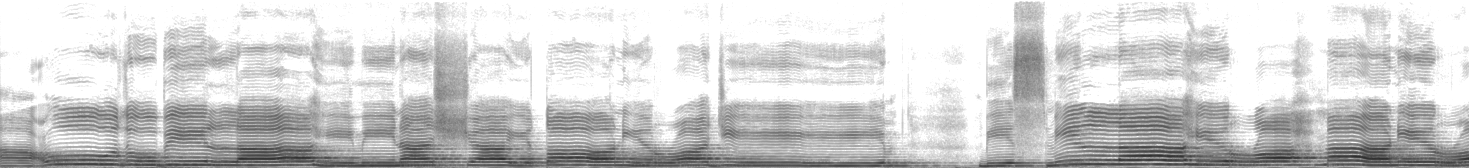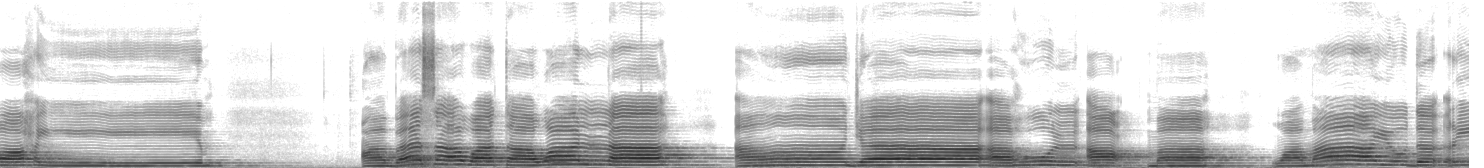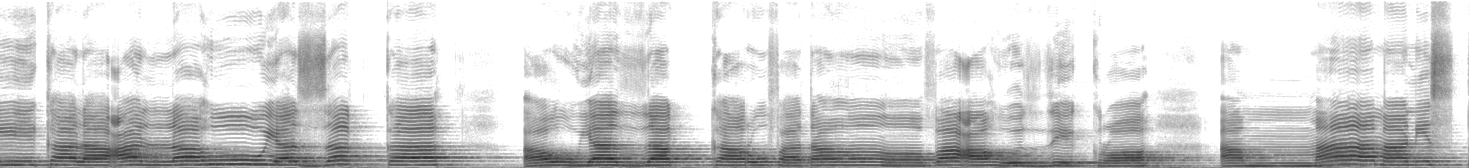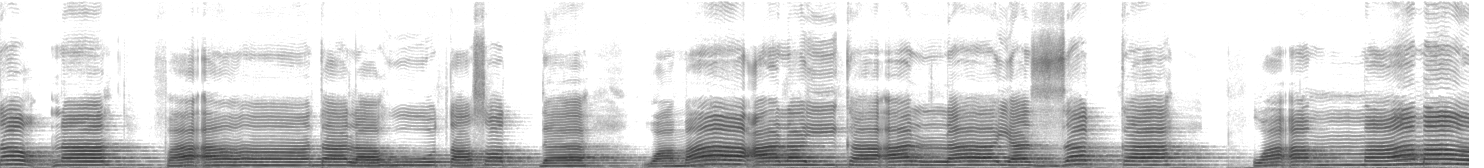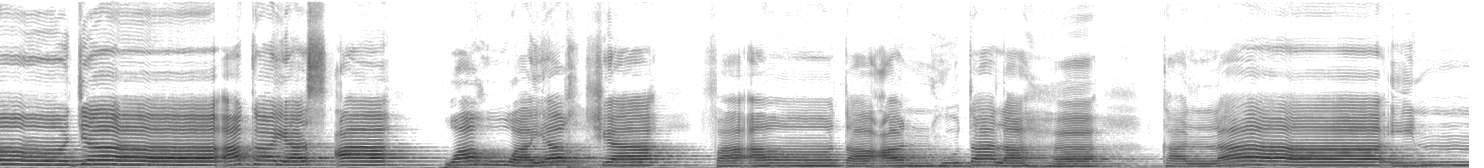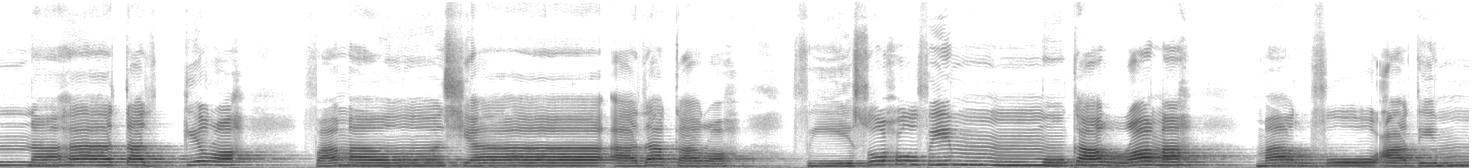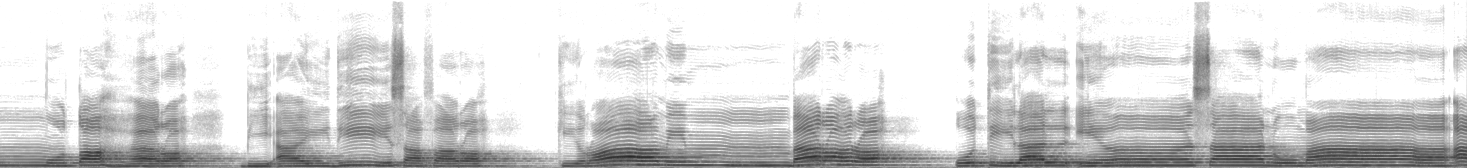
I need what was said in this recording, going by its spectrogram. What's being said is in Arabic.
أعوذ بالله من الشيطان الرجيم. بسم الله الرحمن الرحيم. عبس وتولى جاءه الأعمى وما يدريك لعله يزكى أو يذكر فتنفعه الذكرى. أما من استغنى فأنت له تصدى وما عليك ألا يزكى وأما من جاءك يسعى وهو يخشى فأنت عنه تلهى كلا إنها تذكرة فمن شاء ذكره في صحف مكرمة مرفوعة مطهرة بأيدي سفرة كرام بررة قتل الإنسان ما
